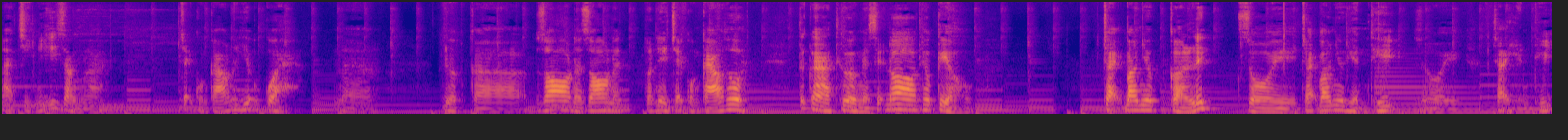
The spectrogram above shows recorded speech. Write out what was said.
là chỉ nghĩ rằng là chạy quảng cáo nó hiệu quả là được uh, do là do là vấn đề chạy quảng cáo thôi tức là thường là sẽ đo theo kiểu chạy bao nhiêu click, rồi chạy bao nhiêu hiển thị, rồi chạy hiển thị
